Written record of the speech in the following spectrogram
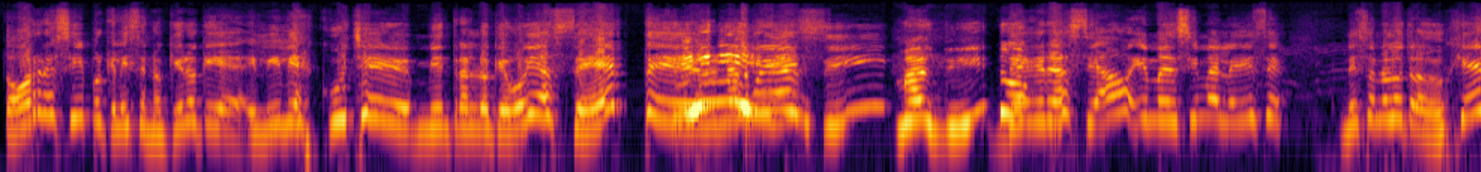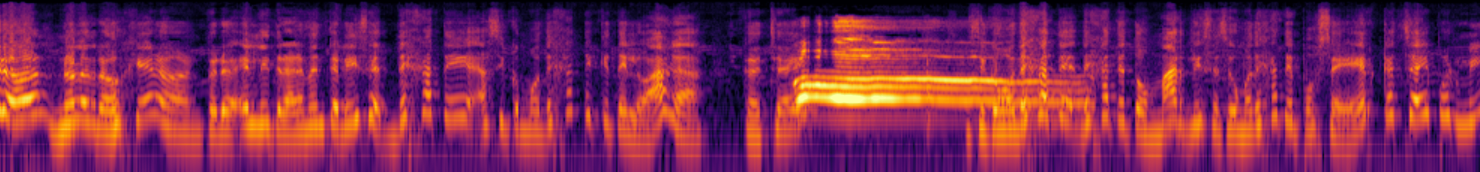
torre así, porque le dice, no quiero que Lilia escuche mientras lo que voy a hacerte. Sí. Una wea así, Maldito. desgraciado. Y más encima le dice, de eso no lo tradujeron, no lo tradujeron, pero él literalmente le dice, déjate, así como, déjate que te lo haga, ¿cachai? ¡Oh! Así como déjate, déjate tomar, dice, así como déjate poseer, ¿cachai? Por mí.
